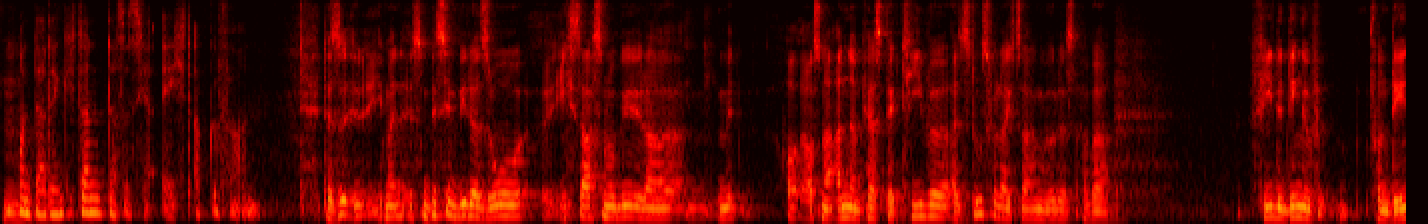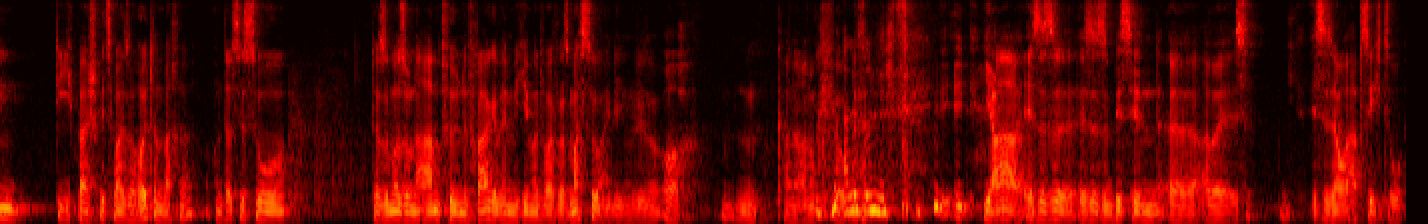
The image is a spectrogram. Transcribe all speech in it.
Hm. Und da denke ich dann, das ist ja echt abgefahren. Das, ich meine, ist ein bisschen wieder so, ich sage es nur wieder mit, aus einer anderen Perspektive, als du es vielleicht sagen würdest, aber viele Dinge von denen, die ich beispielsweise heute mache, und das ist so, das ist immer so eine abendfüllende Frage, wenn mich jemand fragt, was machst du eigentlich? Und ich so, oh, hm, keine Ahnung. Alles und nichts. Ja, es ist, es ist ein bisschen, äh, aber es, es ist auch Absicht so.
